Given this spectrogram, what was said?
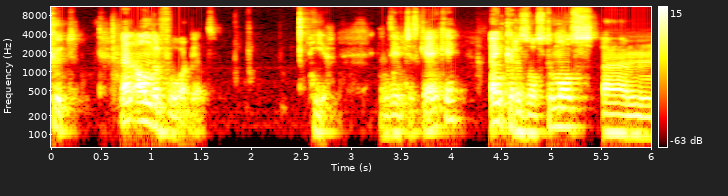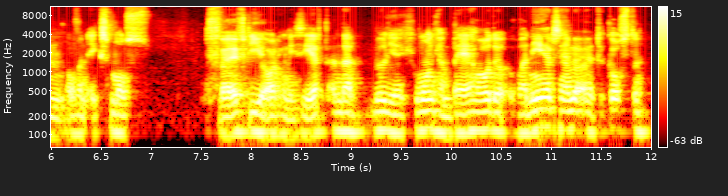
Goed, een ander voorbeeld. Hier, eens even kijken. Een Chrysostomos um, of een Xmos 5 die je organiseert. En daar wil je gewoon gaan bijhouden wanneer zijn we uit de kosten.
